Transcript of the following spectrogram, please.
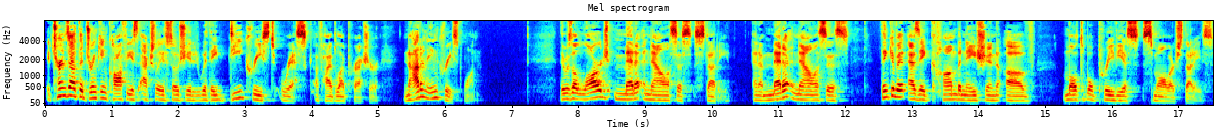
It turns out that drinking coffee is actually associated with a decreased risk of high blood pressure, not an increased one. There was a large meta analysis study, and a meta analysis, think of it as a combination of multiple previous smaller studies.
